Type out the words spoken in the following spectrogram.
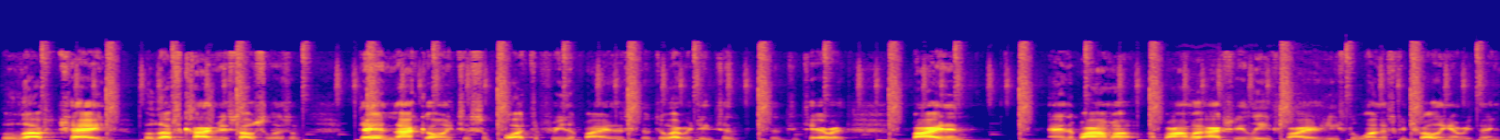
who loves Che, who loves communist socialism, they're not going to support the freedom fighters. They'll do everything to, to deter it. Biden and Obama, Obama actually leads fire. He's the one that's controlling everything.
